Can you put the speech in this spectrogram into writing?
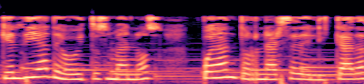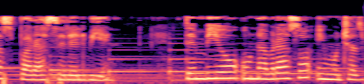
Que el día de hoy tus manos puedan tornarse delicadas para hacer el bien. Te envío un abrazo y muchas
